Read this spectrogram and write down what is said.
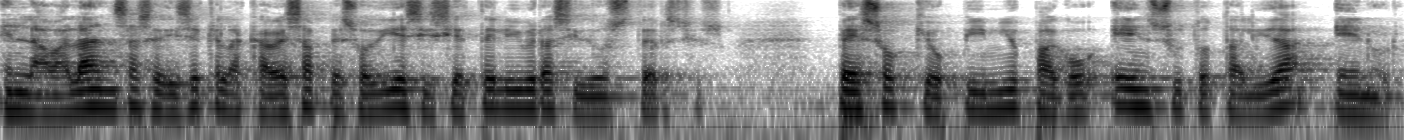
En la balanza se dice que la cabeza pesó 17 libras y dos tercios, peso que Opimio pagó en su totalidad en oro.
